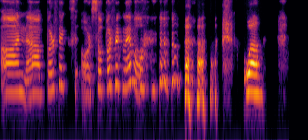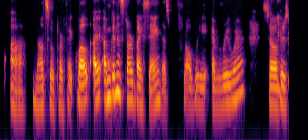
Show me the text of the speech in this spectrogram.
on a perfect or so perfect level. well, uh, not so perfect. Well, I, I'm going to start by saying that's probably everywhere. So there's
